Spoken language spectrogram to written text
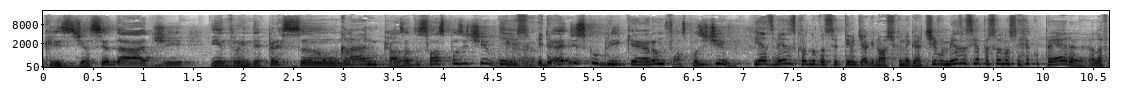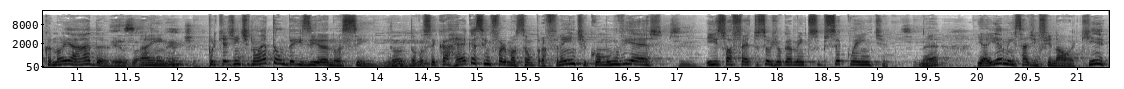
crise de ansiedade, entram em depressão, né? Claro. por causa dos falsos positivos. Isso. Né? Até depois- descobrir que era um falso positivo. E às vezes, quando você tem um diagnóstico negativo, mesmo assim a pessoa não se recupera, ela fica noiada. Exatamente. Ainda. Porque a gente não é tão bayesiano assim. Então, então você carrega essa informação pra frente como um viés. Sim. E isso afeta o seu julgamento subsequente. Né? E aí a mensagem final aqui.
